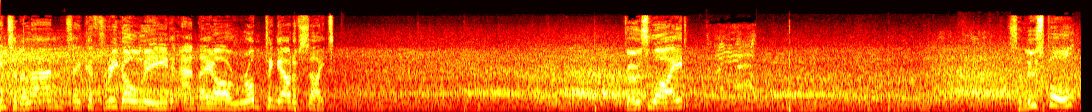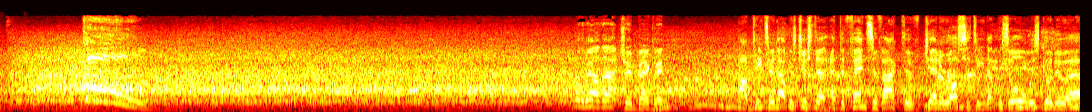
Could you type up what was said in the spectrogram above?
Inter Milan take a three-goal lead and they are romping out of sight. Goes wide. It's a loose ball. Goal! What about that, Jim Beglin? Ah, Peter, that was just a, a defensive act of generosity that was always going to uh,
